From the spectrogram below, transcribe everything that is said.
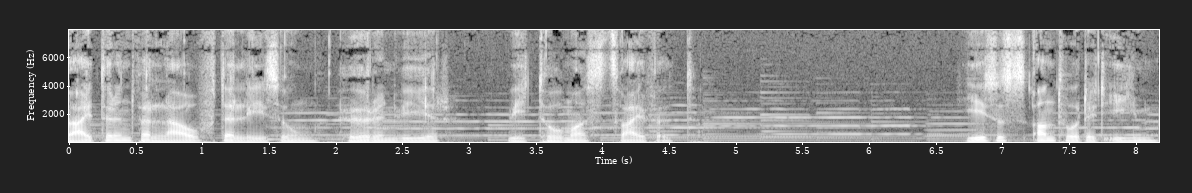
Weiteren Verlauf der Lesung hören wir, wie Thomas zweifelt. Jesus antwortet ihm,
